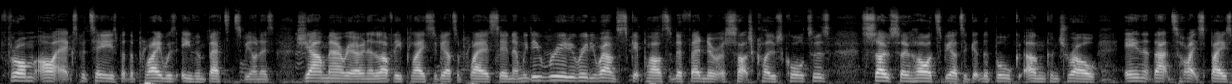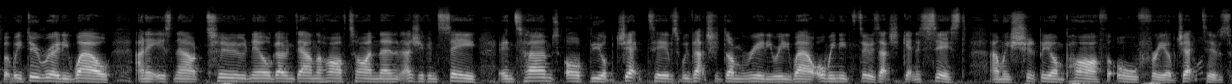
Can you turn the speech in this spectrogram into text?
from our expertise. But the play was even better to be honest. João Mario in a lovely place to be able to play us in. And we do really, really well to skip past the defender at such close quarters. So, so hard to be able to get the ball under control in that tight space. But we do really well. And it is now 2-0 going down the half time then. As you can see, in terms of the objectives, we've actually done really, really well. All we need to do is actually get an assist. And we should be on par for all three objectives.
